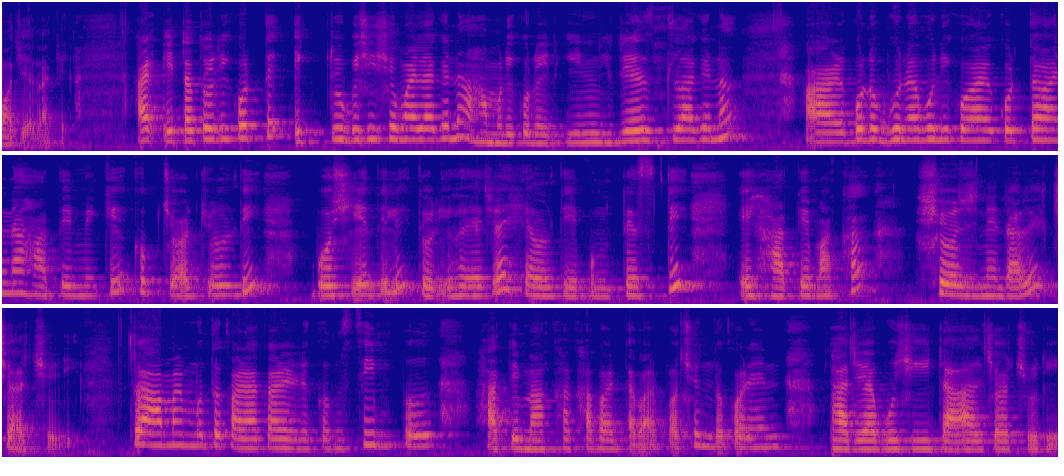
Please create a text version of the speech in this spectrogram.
মজা লাগে। আর এটা তৈরি করতে একটু বেশি সময় লাগে না, হামরি কোনো ইনগ্রিডিয়েন্টস লাগে না। আর কোনো ভুনাভুনি করতে হয় না, হাতে মেখে খুব চটজলদি বসিয়ে দিলেই তৈরি হয়ে যায় হেলদি এবং টেস্টি এই হাতে মাখা সজনে ডালের চচ্চড়ি। তো আমার মতো কারা কারা এরকম সিম্পল হাতে মাখা খাবার দাবার পছন্দ করেন, ভাজা ভুজি, ডাল, চচ্চড়ি,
